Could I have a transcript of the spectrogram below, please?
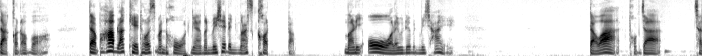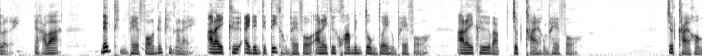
จาก God of War แต่ภาพลักษณ์ Kratos มันโหดไง มันไม่ใช่เป็นมาสคอตแบบมาริโออะไรพวกนี้มันไม่ใช่ แต่ว่าผมจะเฉลยนะครับว่า นึกถึง p a y 4นึกถึงอะไร อะไรคือ identity ของ p a y 4อะไรคือความเป็นตัวตัวเองของ p a y 4อะไรคือแบบจุดขายของ p a y 4จุดขายของ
